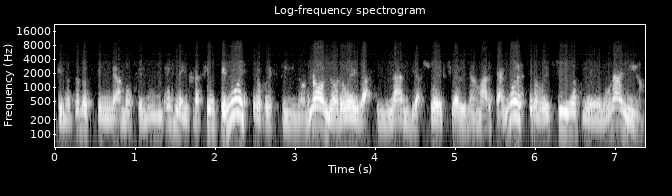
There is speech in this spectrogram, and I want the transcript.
que nosotros tengamos en un mes la inflación que nuestros vecinos, no Noruega, Finlandia, Suecia, Dinamarca, nuestros vecinos tienen un año.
